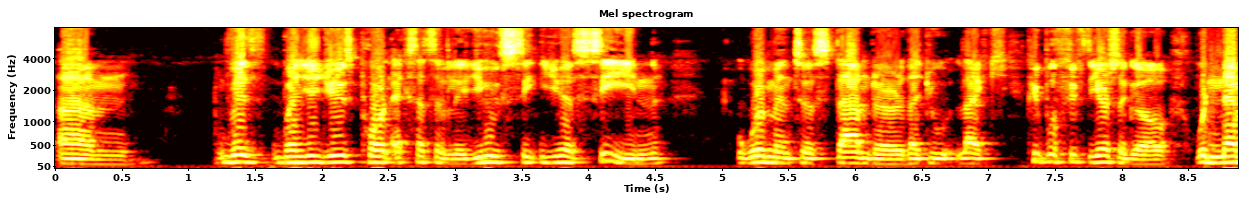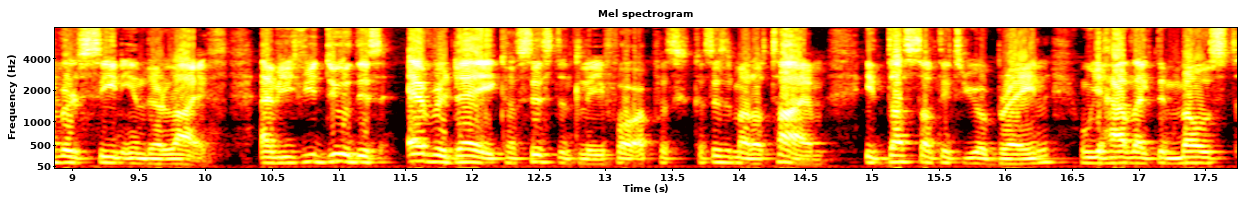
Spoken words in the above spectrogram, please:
Um, with when you use porn excessively, you see you have seen women to a standard that you like people 50 years ago would never seen in their life. And if you do this every day consistently for a consistent amount of time it does something to your brain. When you have like the most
